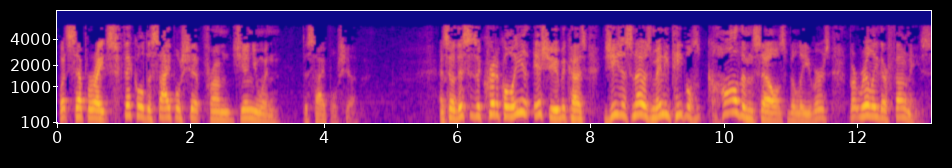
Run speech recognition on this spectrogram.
What separates fickle discipleship from genuine discipleship. And so this is a critical issue because Jesus knows many people call themselves believers, but really they're phonies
